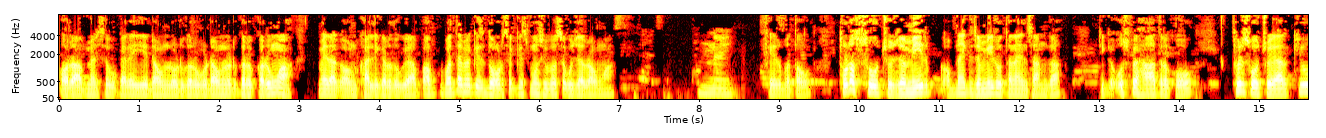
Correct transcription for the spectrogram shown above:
और आप मेरे से वो कह रहे हैं ये डाउनलोड करो वो डाउनलोड करो करूँगा। मेरा अकाउंट खाली कर दोगे आप। आपको पता है मैं किस दौर से किस मुसीबत से गुजर रहा हूँ? नहीं। फिर बताओ। थोड़ा सोचो जमीर अपना एक जमीर होता है ना इंसान का ठीक है उस पर हाथ रखो। फिर सोचो यार क्यों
